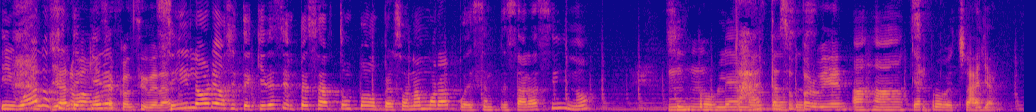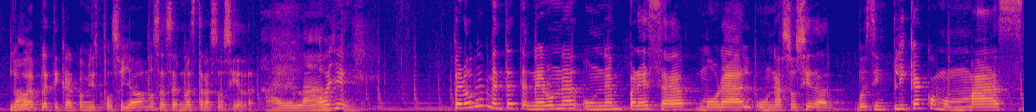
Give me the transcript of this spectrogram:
Igual, o ya lo vamos a considerar. Sí, Lore, o si te quieres empezar tú como persona moral, puedes empezar así, ¿no? Sin problema. Ah, está súper bien. Ajá, que aprovechar. Ah, ya. Lo voy a platicar con mi esposo, ya vamos a hacer nuestra sociedad. Adelante. Oye, pero obviamente tener una, una empresa moral, una sociedad, pues implica como más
